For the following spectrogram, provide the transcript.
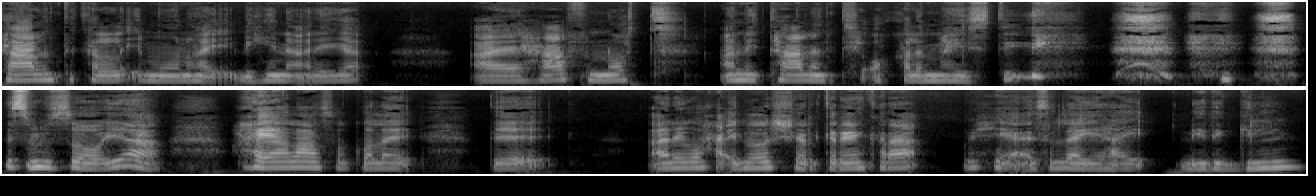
taalanta kale la imoonaha ay dhihin aniga. I have not any talent oo kale ma haysti. Isma soo yaa waxyaalahaasoo kale dee aniga waxaa inala sheergareyn karaa wixii aan is leeyahay dhiirigelin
